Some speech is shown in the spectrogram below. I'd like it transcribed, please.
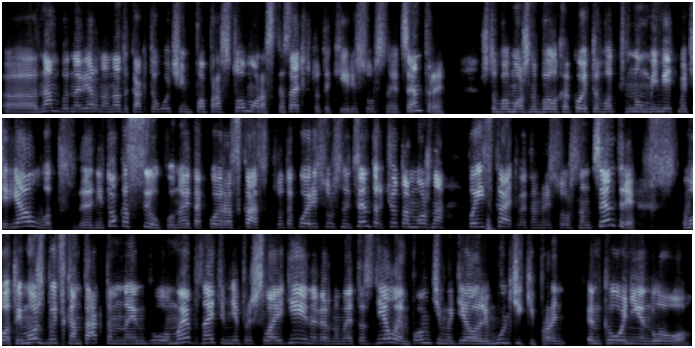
э, нам бы, наверное, надо как-то очень по-простому рассказать, кто такие ресурсные центры, чтобы можно было какой-то вот, ну, иметь материал, вот э, не только ссылку, но и такой рассказ, кто такой ресурсный центр, что там можно поискать в этом ресурсном центре, вот, и может быть с контактом на НГО Map, знаете, мне пришла идея, наверное, мы это сделаем, помните, мы делали мультики про НКО, не НЛО.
